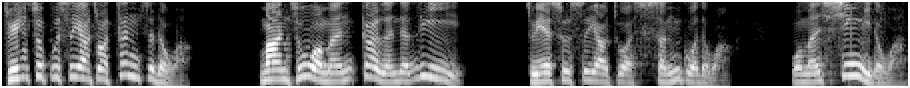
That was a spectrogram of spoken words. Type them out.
主耶稣不是要做政治的王，满足我们个人的利益。主耶稣是要做神国的王，我们心里的王，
